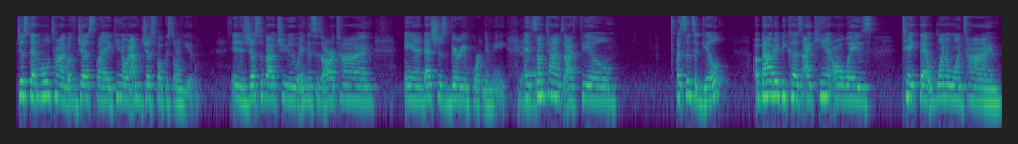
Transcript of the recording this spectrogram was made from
Just that whole time of just like, you know what, I'm just focused on you. It is just about you and this is our time and that's just very important to me. And sometimes I feel a sense of guilt about it because I can't always take that one-on-one time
